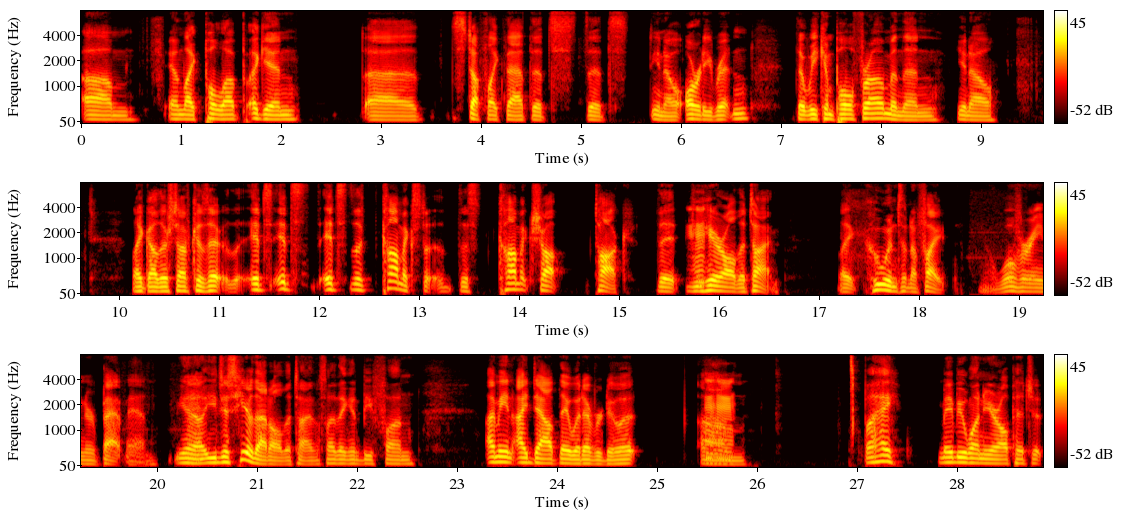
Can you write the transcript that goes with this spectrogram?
um, and like pull up again, uh, stuff like that that's that's you know already written that we can pull from, and then you know. Like other stuff, because it's it's it's the comics, this comic shop talk that you Mhm. hear all the time. Like who wins in a fight? you know, Wolverine or Batman. You know, you just hear that all the time. So I think it'd be fun. I mean, I doubt they would ever do it. Um, Mhm. But hey, maybe one year I'll pitch it.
